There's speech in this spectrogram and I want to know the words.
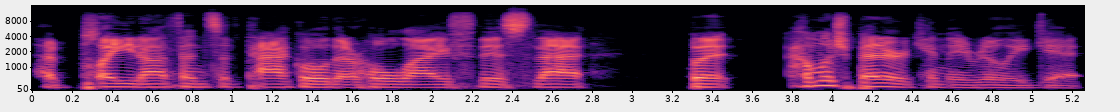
have played offensive tackle their whole life, this that, but how much better can they really get?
